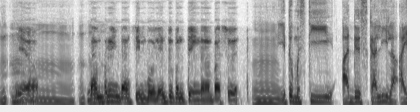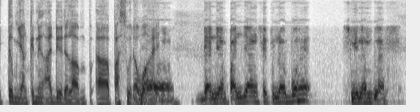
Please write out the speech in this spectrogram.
Mm-mm. Ya. Mm-mm. Numbering dan simbol itu penting dalam password. Hmm, itu mesti ada sekali lah item yang kena ada dalam uh, password awak eh. Dan yang panjang saya pernah buat 19.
